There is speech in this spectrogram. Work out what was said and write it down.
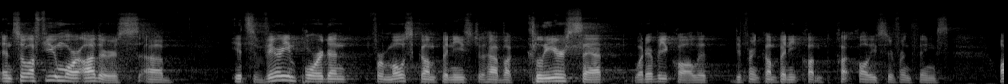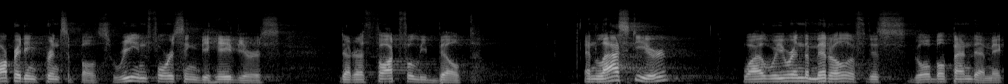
and so a few more others. Uh, it's very important for most companies to have a clear set, whatever you call it, different company call these different things, operating principles, reinforcing behaviors that are thoughtfully built. And last year, while we were in the middle of this global pandemic,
